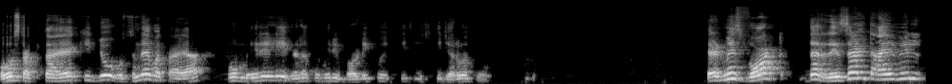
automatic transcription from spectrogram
हो सकता है कि जो उसने बताया, वो मेरे लिए गलत हो, मेरी बॉडी को इतनी चीज़ की ज़रूरत नहीं that means what the result I will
